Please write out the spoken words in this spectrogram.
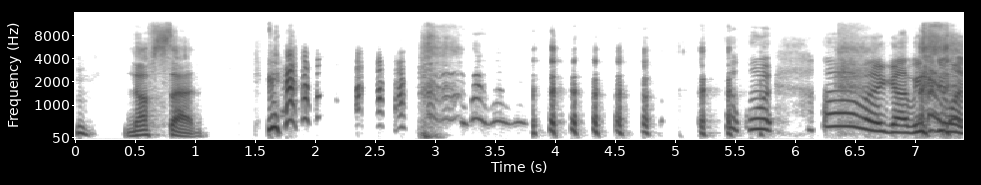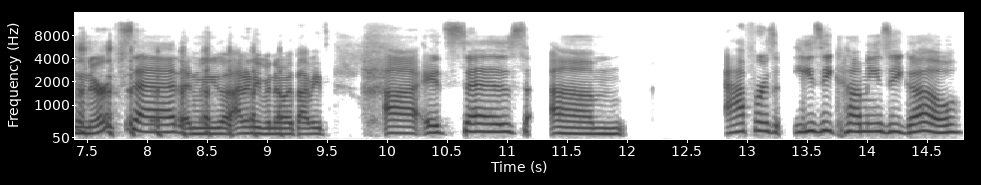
Hmm. enough said. oh my god, we should do one Nerf said, and we I don't even know what that means. Uh it says um aphorism easy come, easy go.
